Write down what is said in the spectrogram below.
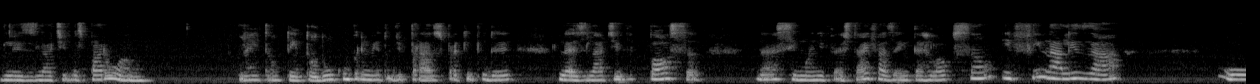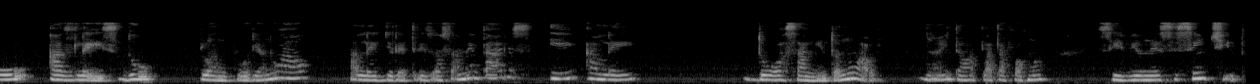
legislativas para o ano. Né? Então, tem todo um cumprimento de prazos para que o Poder Legislativo possa né, se manifestar e fazer interlocução e finalizar o, as leis do Plano Plurianual a Lei de Diretrizes Orçamentárias e a Lei do Orçamento Anual. Né? Então, a plataforma serviu nesse sentido.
